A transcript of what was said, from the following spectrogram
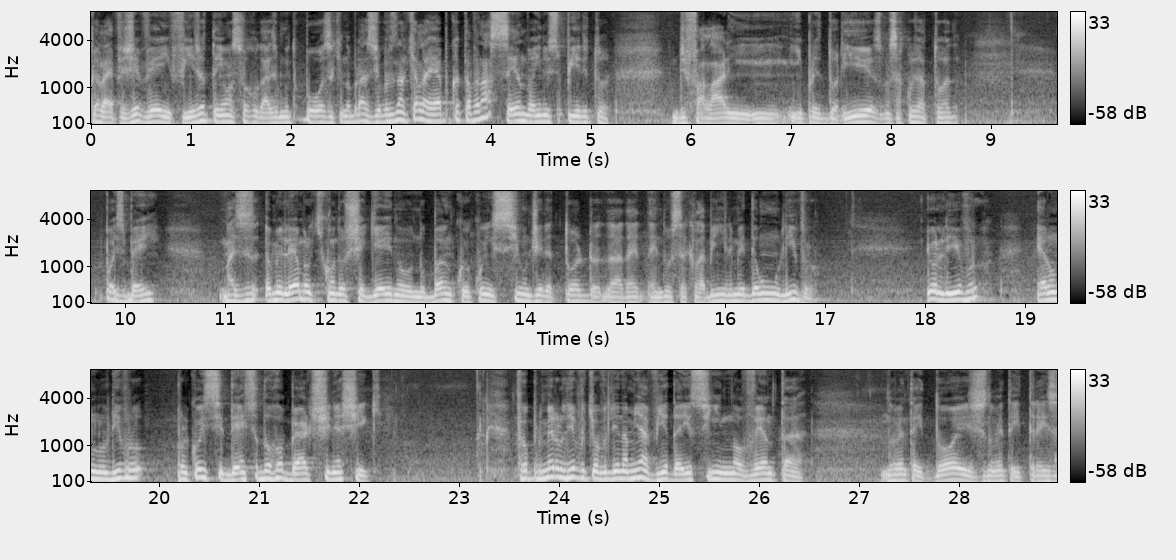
pela FGV, enfim, já tem umas faculdades muito boas aqui no Brasil, mas naquela época estava nascendo ainda o espírito de falar em, em, empreendedorismo, essa coisa toda. Pois bem, mas eu me lembro que quando eu cheguei no, no banco, eu conheci um diretor do, da, da, indústria Clabin, ele me deu um livro. E o livro era um livro, por coincidência, do Roberto Chiniachique. Foi o primeiro livro que eu li na minha vida, isso em 90, 92, 93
